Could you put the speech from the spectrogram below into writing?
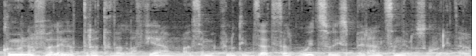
Come una falena attratta dalla fiamma, siamo ipnotizzati dal guizzo di speranza nell'oscurità.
